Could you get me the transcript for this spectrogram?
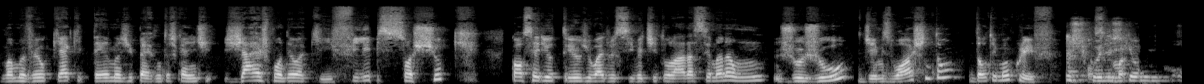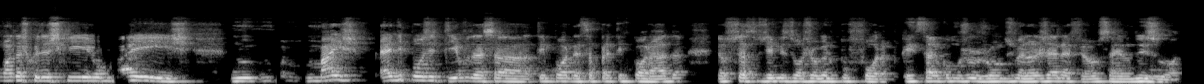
vamos ver o que é que temos de perguntas que a gente já respondeu aqui. Felipe Sochuk, qual seria o trio de wide receiver titular da semana 1? Juju, James Washington, Dante Moncrief. Uma das, coisas que eu, uma das coisas que eu mais, mais é de positivo dessa, temporada, dessa pré-temporada é o sucesso do James Washington jogando por fora, porque a gente sabe como o Juju é um dos melhores da NFL saindo do slot.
